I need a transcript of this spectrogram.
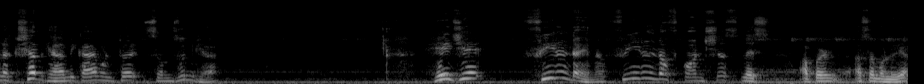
लक्षात घ्या मी काय म्हणतोय समजून घ्या. हे जे फील्ड आहे ना फील्ड ऑफ कॉन्शियसनेस आपण असं म्हणूया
